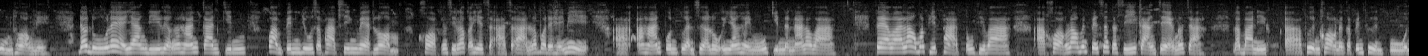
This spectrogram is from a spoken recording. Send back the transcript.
อุ้มท้องนี่ เราดูแลอย่างดีเรื่องอาหารการกิน ความเป็นอยู่สภาพสิ่งแวดล้อมคอกจังซี่เราก็เฮ็ดสะอาดสะอาดเราบ่ได้ให้มีอ่าอาหารปนเปื้อนเชื้อโรคอีหยังให้หมูกินนั่นนะเราว่าแต่ว่าเรามาผิดพลาดตรงที่ว่าอ่าคอกเรามันเป็นสังกะสีกลางแจ้งเนาะจ้ะแล้วบ้านนี้อ่าพื้นคอกนั่นก็เป็นพื้นปูน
